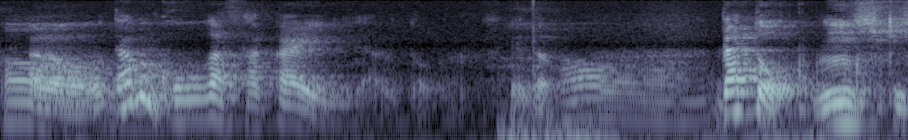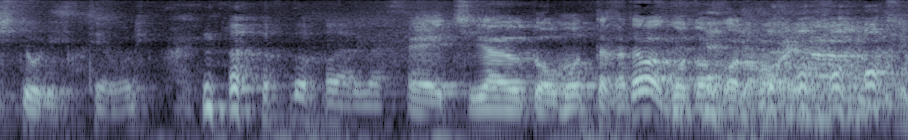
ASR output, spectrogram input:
あ。の多分ここが境になると思うんですけど。あだと認識しております。なるほどわかりますえー違うと思った方はご投稿の方に だって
